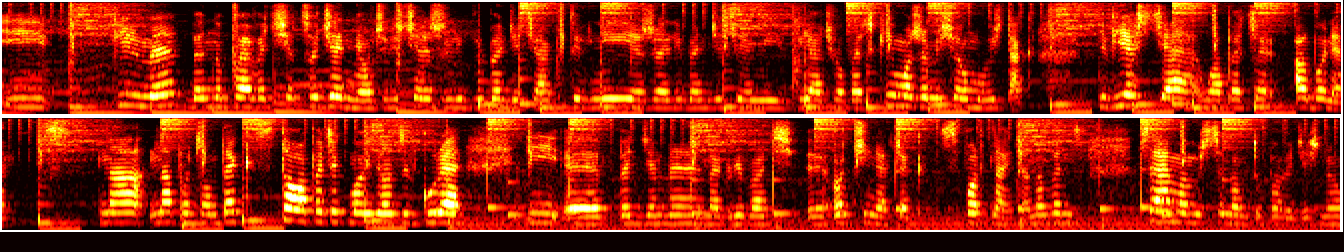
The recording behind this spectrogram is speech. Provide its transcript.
i filmy będą pojawiać się codziennie, oczywiście jeżeli wy będziecie aktywni, jeżeli będziecie mi wbijać łapeczki, możemy się umówić tak, 200 łapeczek, albo nie, na, na początek 100 łapeczek moi drodzy w górę i e, będziemy nagrywać e, odcineczek z Fortnite'a, no więc co ja mam jeszcze wam tu powiedzieć, no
